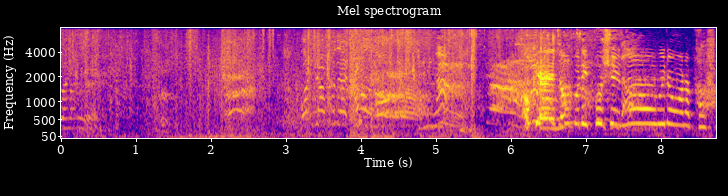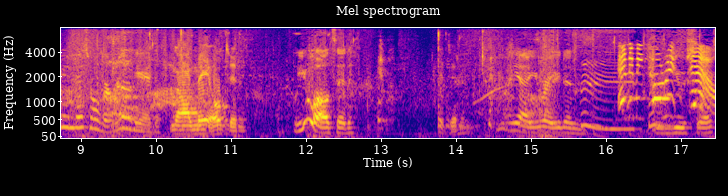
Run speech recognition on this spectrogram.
Watch out for that turret. Okay, nobody push it. No, we don't want to push in. That's overrated. No, Mei ulted. Well, you ulted. I didn't. Oh, yeah, you're right. You didn't. Enemy You're turret useless.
